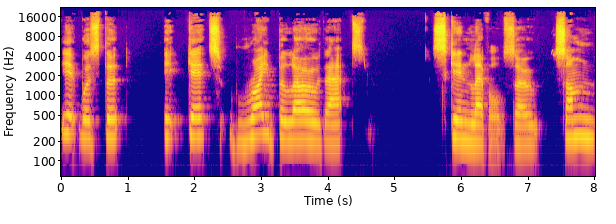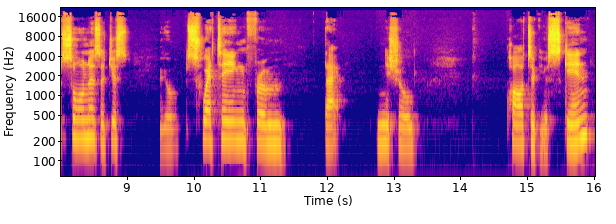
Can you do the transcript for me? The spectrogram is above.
it was that it gets right below that skin level. So some saunas are just you're sweating from that initial part of your skin,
